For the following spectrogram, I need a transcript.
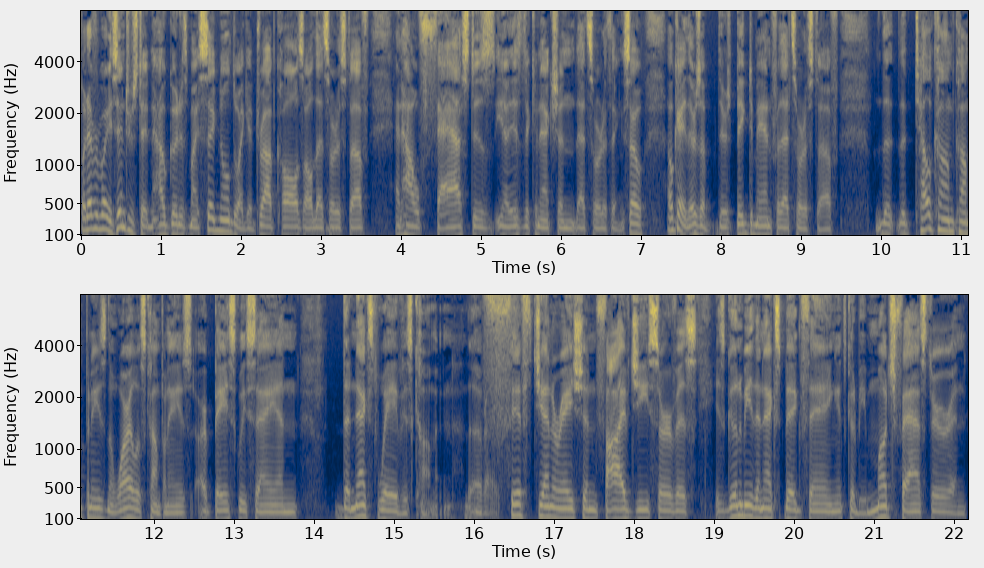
But everybody's interested in how good is my signal? Do I get drop calls? All that sort of stuff, and how fast is you know is the connection? That sort of thing. So okay, there's a there's big demand for that sort of stuff. The the telecom companies and the wireless companies are basically saying the next wave is coming. The fifth generation 5G service is going to be the next big thing. It's going to be much faster and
